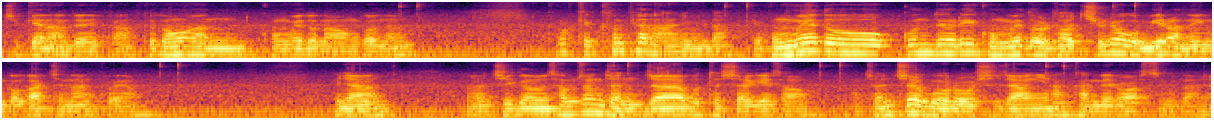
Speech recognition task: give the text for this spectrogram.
집계는 안 되니까 그동안 공매도 나온 거는 그렇게 큰 편은 아닙니다. 공매도 꾼들이 공매도를 더 치려고 밀어낸 것 같지는 않고요. 그냥 어, 지금 삼성전자부터 시작해서 전체적으로 시장이 한 칸 내려왔습니다. 네,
